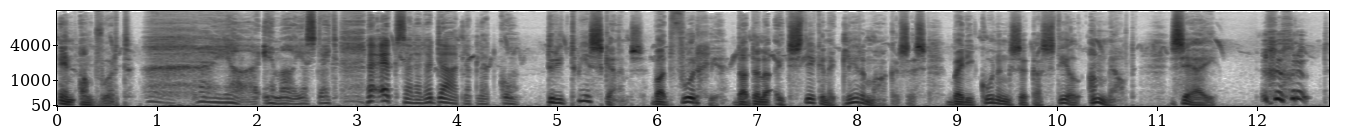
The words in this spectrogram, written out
en antwoord: Ja, u majesteit, ek sal hulle dadelik laat kom. Toe die twee skelms wat voorgee dat hulle uitstekende kleremakers is, by die koning se kasteel aanmeld, sê hy: "Gegroet.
